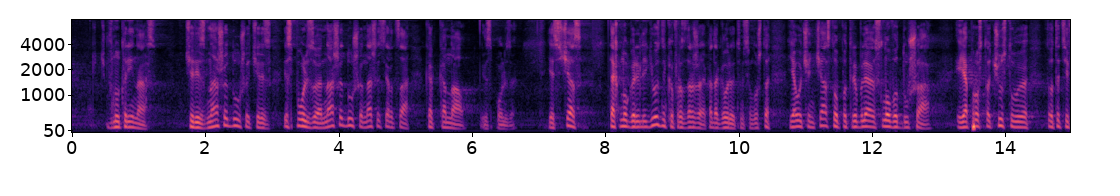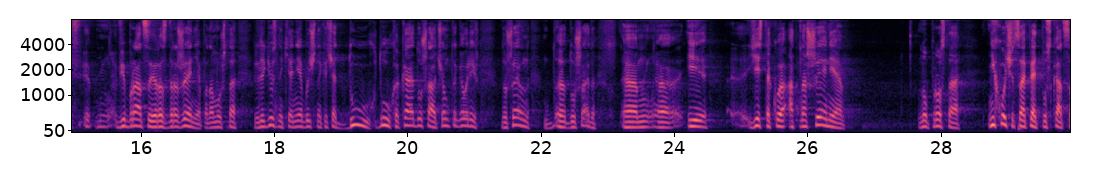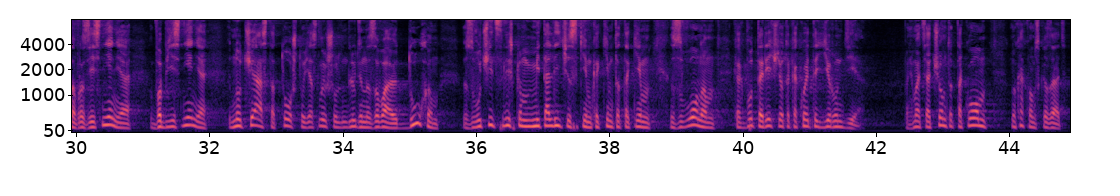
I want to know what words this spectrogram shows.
внутри нас, через наши души, через, используя наши души, наши сердца, как канал используя. Я сейчас так много религиозников раздражаю, когда говорю этим всем, потому что я очень часто употребляю слово «душа», и я просто чувствую вот эти вибрации раздражения, потому что религиозники, они обычно кричат «дух, дух, какая душа, о чем ты говоришь?» Душа, э, душа. Эм, э, и есть такое отношение, ну просто не хочется опять пускаться в разъяснение, в объяснение, но часто то, что я слышу, люди называют духом – звучит слишком металлическим, каким-то таким звоном, как будто речь идет о какой-то ерунде. Понимаете, о чем-то таком, ну как вам сказать,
